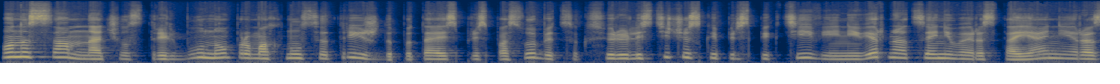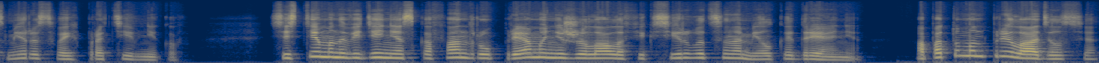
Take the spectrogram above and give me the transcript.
Он и сам начал стрельбу, но промахнулся трижды, пытаясь приспособиться к сюрреалистической перспективе и неверно оценивая расстояние и размеры своих противников. Система наведения скафандра упрямо не желала фиксироваться на мелкой дряни. А потом он приладился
